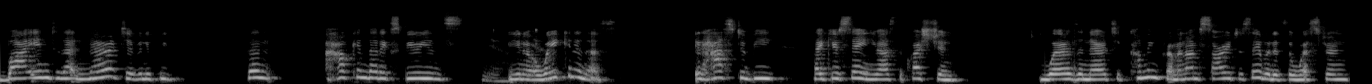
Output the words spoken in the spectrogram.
buy into that narrative and if we then how can that experience yeah. you know yeah. awaken in us? It has to be like you're saying you asked the question where is the narrative coming from. And i'm sorry to say but it's the western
